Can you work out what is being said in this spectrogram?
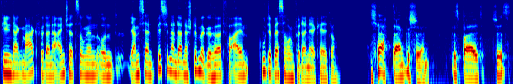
Vielen Dank, Marc, für deine Einschätzungen und wir haben es ja ein bisschen an deiner Stimme gehört, vor allem gute Besserung für deine Erkältung. Ja, danke schön. Bis bald. Tschüss.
